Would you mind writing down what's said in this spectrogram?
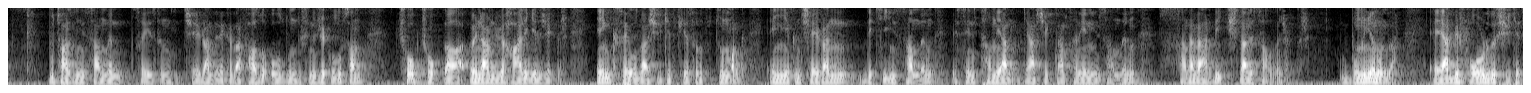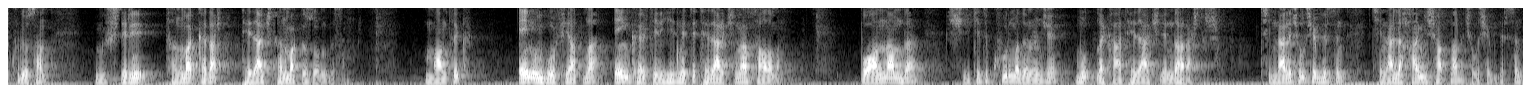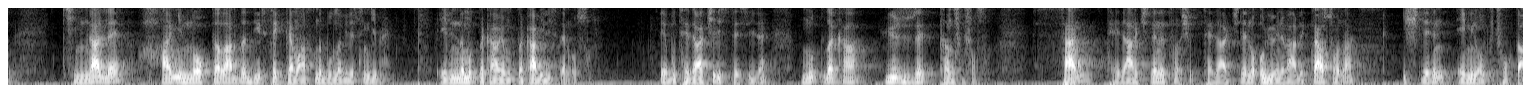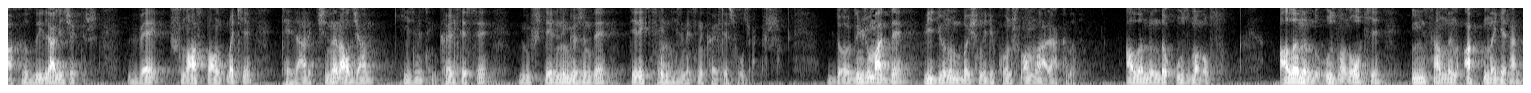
bu tarz insanların sayısının çevrende ne kadar fazla olduğunu düşünecek olursan çok çok daha önemli bir hale gelecektir. En kısa yoldan şirketi piyasada tutunmak, en yakın çevrendeki insanların ve seni tanıyan, gerçekten tanıyan insanların sana verdiği işlerle sağlanacaktır. Bunun yanında eğer bir forwarder şirket kuruyorsan müşteri tanımak kadar tedarikçi tanımak da zorundasın. Mantık en uygun fiyatla en kaliteli hizmeti tedarikçinden sağlaman. Bu anlamda şirketi kurmadan önce mutlaka tedarikçilerini de araştır. Kimlerle çalışabilirsin? Kimlerle hangi şartlarda çalışabilirsin? Kimlerle hangi noktalarda dirsek temasında bulunabilirsin gibi. Elinde mutlaka ve mutlaka bir listen olsun. Ve bu tedarikçi listesiyle mutlaka yüz yüze tanışmış ol. Sen tedarikçilerine tanışıp tedarikçilerine o güveni verdikten sonra işlerin emin ol ki çok daha hızlı ilerleyecektir. Ve şunu asla unutma ki tedarikçinden alacağın hizmetin kalitesi müşterinin gözünde direkt senin hizmetinin kalitesi olacaktır. Dördüncü madde videonun başındaki konuşmamla alakalı. Alanında uzman ol. Alanında uzman ol ki insanların aklına gelen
